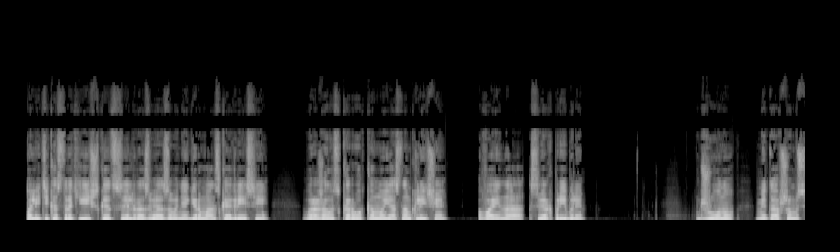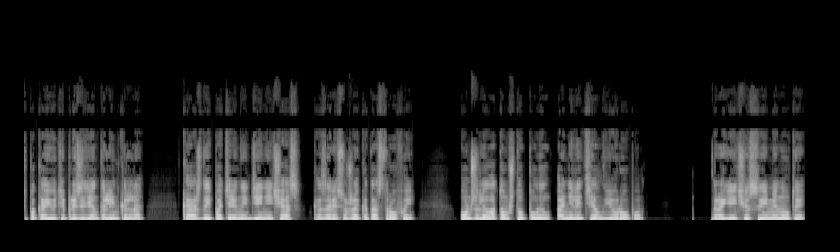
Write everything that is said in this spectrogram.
Политико-стратегическая цель развязывания германской агрессии выражалась в коротком, но ясном кличе «Война сверхприбыли». Джону, метавшемуся по каюте президента Линкольна, каждый потерянный день и час казались уже катастрофой. Он жалел о том, что плыл, а не летел в Европу. Дорогие часы и минуты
